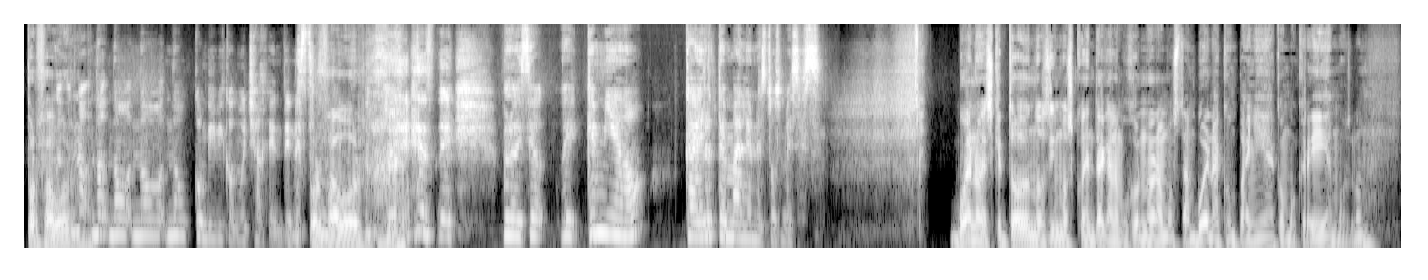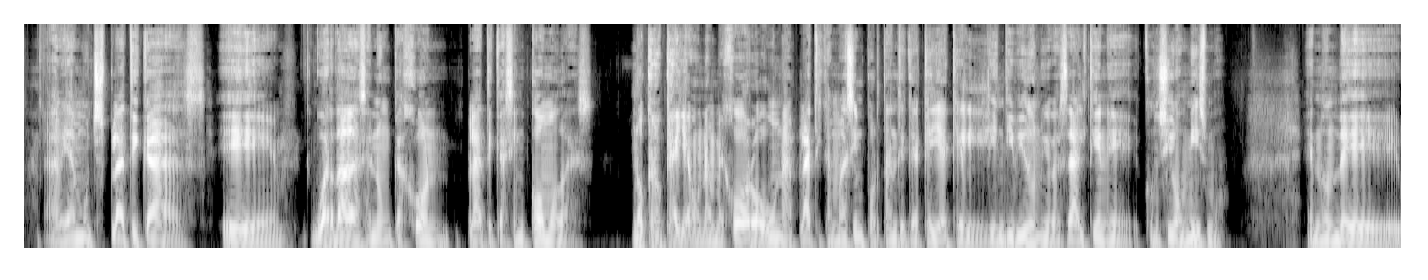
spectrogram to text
Por favor. No, no, no, no, no conviví con mucha gente en este Por favor. este, pero decía, qué miedo caerte mal en estos meses. Bueno, es que todos nos dimos cuenta que a lo mejor no éramos tan buena compañía como creíamos, ¿no? Había muchas pláticas eh, guardadas en un cajón, pláticas incómodas. No creo que haya una mejor o una plática más importante que aquella que el individuo universal tiene consigo mismo, en donde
